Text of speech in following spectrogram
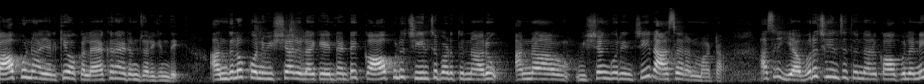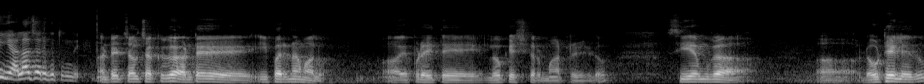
కాపు నాయలకి ఒక లేఖ రాయడం జరిగింది. అందులో కొన్ని విషయాలు లైక్ ఏంటంటే కాపులు చీల్చబడుతున్నారు అన్న విషయం గురించి రాశారనమాట అసలు ఎవరు చీల్చుతున్నారు కాపులని? ఎలా జరుగుతుంది? అంటే చాలా చక్కగా అంటే ఈ పరిణామాలు ఎప్పుడైతే లోకేష్ గారు మాట్లాడాడో సీఎంగా డౌటే లేదు.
